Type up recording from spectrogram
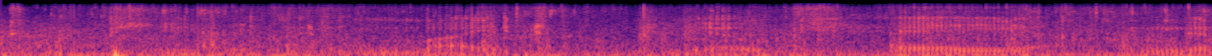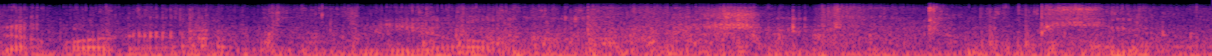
computer that might okay. I'm gonna order a real shitty computer.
